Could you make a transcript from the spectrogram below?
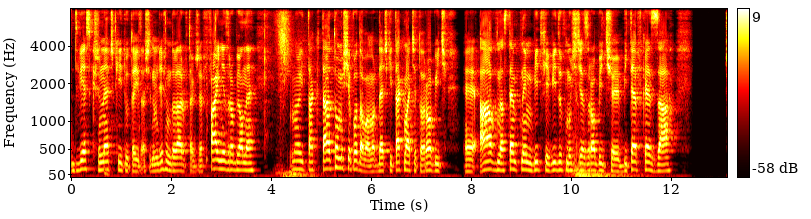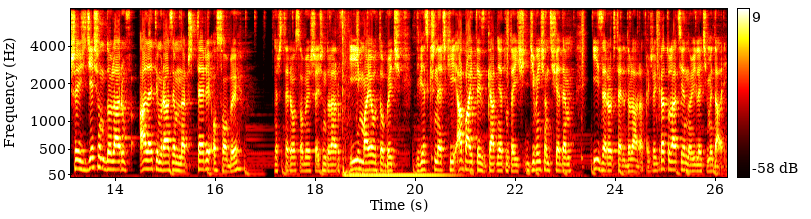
Dwie skrzyneczki tutaj za 70 dolarów, także fajnie zrobione. No i tak, ta, to mi się podoba, mordeczki, tak macie to robić. E, a w następnym bitwie widzów musicie zrobić e, bitewkę za 60 dolarów, ale tym razem na 4 osoby. Na 4 osoby 60 dolarów i mają to być dwie skrzyneczki, a Bajtek zgarnia tutaj 97 i 0,4 dolara. Także gratulacje, no i lecimy dalej.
